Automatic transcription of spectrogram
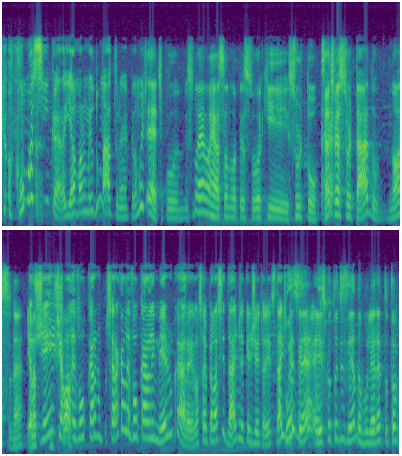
Como assim, cara? E ela mora no meio do mato, né? Pelo amor de Deus. É, tipo, isso não é uma reação de uma pessoa que surtou. Se ela tivesse surtado, nossa, né? Eu, ela, gente, ela levou o cara no... Será que ela levou o cara ali mesmo, cara? Ela saiu pela cidade daquele jeito ali. Cidade pois é, é isso que eu tô dizendo. A mulher é total...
